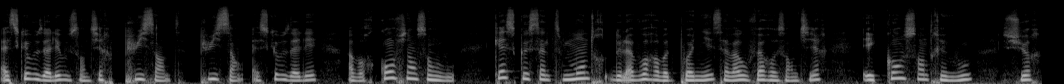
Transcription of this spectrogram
Est-ce que vous allez vous sentir puissante, puissant? Est-ce que vous allez avoir confiance en vous? Qu'est-ce que cette montre de l'avoir à votre poignet, ça va vous faire ressentir? Et concentrez-vous sur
